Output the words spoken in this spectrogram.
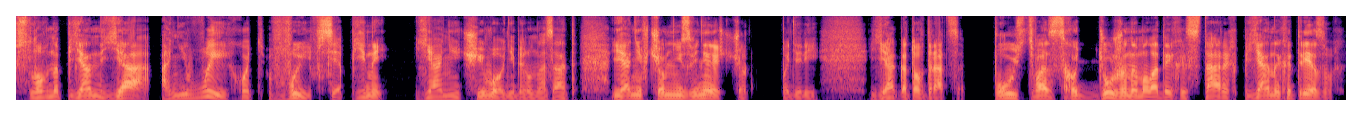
Словно пьян я, а не вы, хоть вы все пьяны. Я ничего не беру назад. Я ни в чем не извиняюсь, черт подери. Я готов драться. Пусть вас хоть дюжина молодых и старых, пьяных и трезвых.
